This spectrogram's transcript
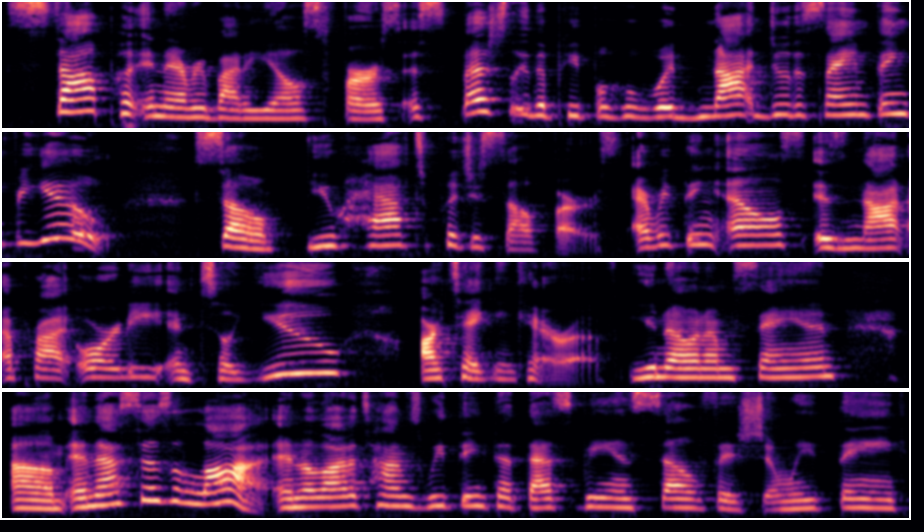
Stop putting everybody else first, especially the people who would not do the same thing for you. So you have to put yourself first. Everything else is not a priority until you are taken care of. You know what I'm saying? Um, and that says a lot. And a lot of times we think that that's being selfish and we think,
